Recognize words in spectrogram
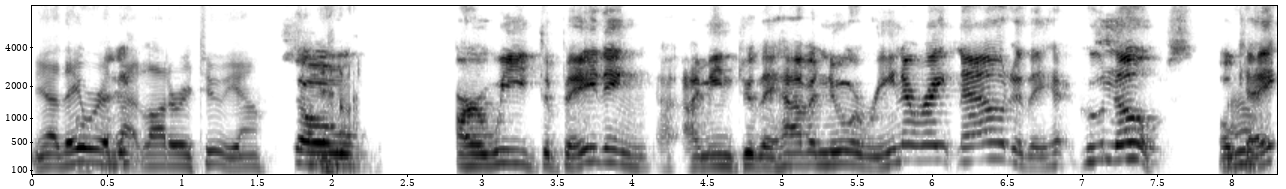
Yeah, they were in that lottery too. Yeah. So, Yeah. are we debating? I mean, do they have a new arena right now? Do they? Ha- who knows? Well, Okay,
